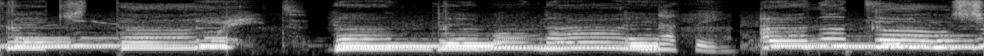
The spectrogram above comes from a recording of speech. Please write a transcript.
て期待。なんでもない。あなたを知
